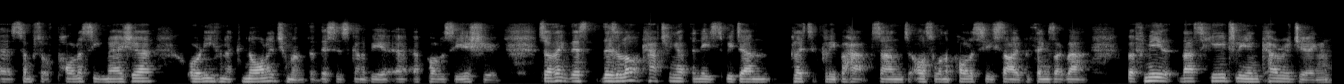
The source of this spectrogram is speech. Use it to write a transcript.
uh, some sort of policy measure or an even acknowledgement that this is going to be a, a, policy issue. So I think there's there's a lot of catching up that needs to be done politically, perhaps, and also on the policy side with things like that. But for me, that's hugely encouraging.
